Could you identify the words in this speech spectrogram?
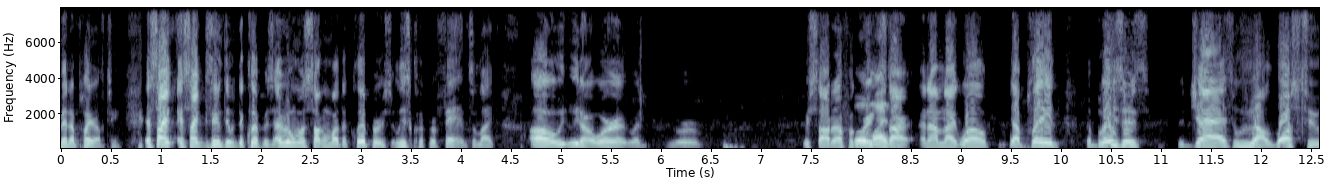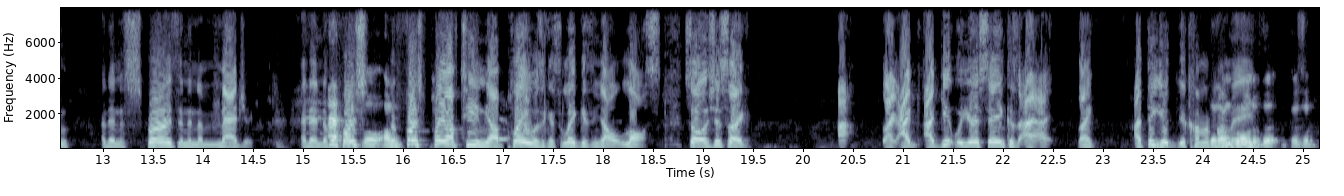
been a playoff team. It's like it's like the same thing with the Clippers. Everyone was talking about the Clippers. At least Clipper fans are like, oh, you know, we're we're, we're we started off a Well, great my- start, and I'm like, well, y'all played the Blazers, the Jazz, who y'all lost to, and then the Spurs, and then the Magic, and then the first Well, the first playoff team y'all played was against the Lakers, and y'all lost. So it's just like, I like I, I get what you're saying because I, I like I think you're, you're coming Because I'm from going a with the because I'm,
